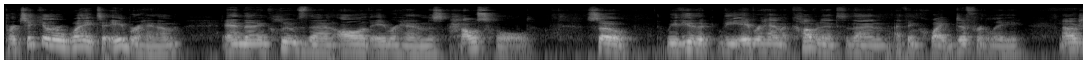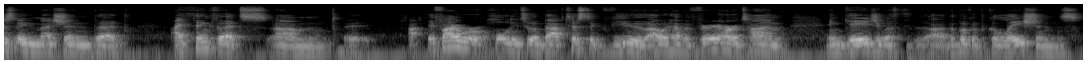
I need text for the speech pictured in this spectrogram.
particular way to Abraham, and that includes then all of Abraham's household. So we view the, the Abrahamic covenant then, I think, quite differently. And I would just maybe mention that I think that um, if I were holding to a Baptistic view, I would have a very hard time engaging with uh, the book of Galatians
